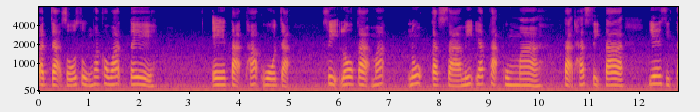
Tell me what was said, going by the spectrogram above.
ปัจจะโสสุงภะควะเต เอตะทะโวจะสิโลกะมะนุกัสสามิยัตถภูมมาตะทัสสิตา เยสิต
